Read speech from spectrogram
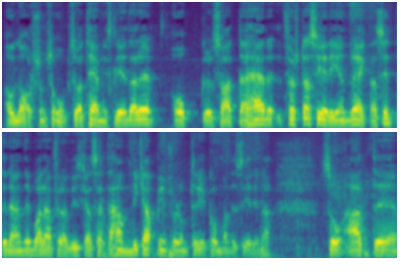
av Larsson som också var tävlingsledare och sa att den här första serien räknas inte, den är bara för att vi ska sätta handikapp inför de tre kommande serierna. Så att eh,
